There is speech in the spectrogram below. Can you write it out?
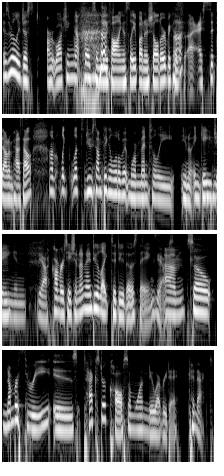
is really just art watching Netflix and me falling asleep on his shoulder because I, I sit down and pass out. Um, like, let's do something a little bit more mentally, you know, engaging and Yeah. conversation. And I do like to do those things. Yeah. Um, So number three is text or call someone new every day. Connect,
